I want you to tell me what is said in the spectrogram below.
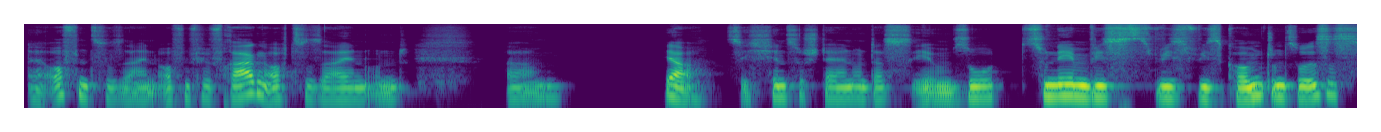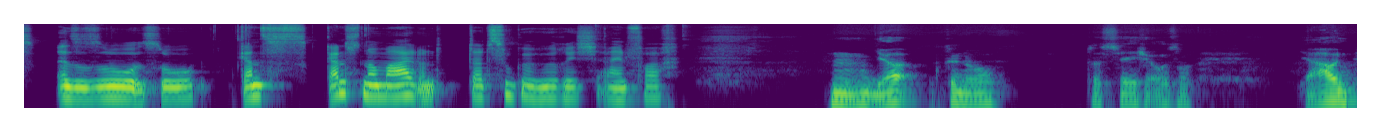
äh, offen zu sein, offen für Fragen auch zu sein und ähm, ja, sich hinzustellen und das eben so zu nehmen, wie es, wie es, wie es kommt. Und so ist es, also so, so ganz, ganz normal und dazugehörig einfach. Hm, ja, genau. Das sehe ich auch so. Ja, und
